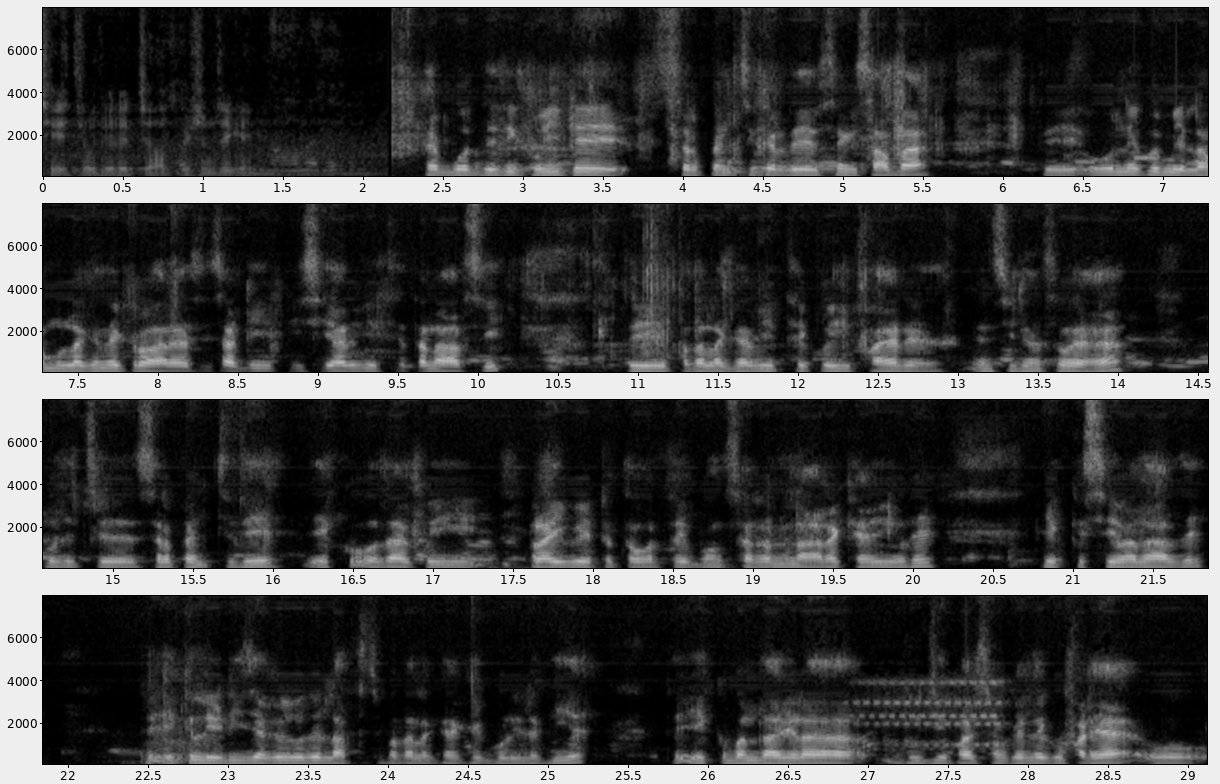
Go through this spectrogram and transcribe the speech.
6 ਚੋਂ ਜਿਹੜੇ 4 ਪੇਸ਼ੈਂਟ ਸੀਗੇ। ਹੈ ਬੋਦੇ ਦੀ ਖੂਹੀ ਤੇ ਸਰਪੰਚ ਗੁਰਦੇਵ ਸਿੰਘ ਸਾਬਾ ਤੇ ਉਹਨੇ ਕੋਈ ਮੇਲਾ ਮੂਲਾ ਕਹਿੰਦੇ ਕਰਵਾ ਰਿਹਾ ਸੀ। ਸਾਡੀ ਪੀਸੀਆਰ ਵੀ ਇੱਥੇ ਤੈਨਾਤ ਸੀ ਤੇ ਪਤਾ ਲੱਗਾ ਵੀ ਇੱਥੇ ਕੋਈ ਫਾਇਰ ਇਨਸੀਡੈਂਟ ਹੋਇਆ ਉਹਦੇ ਚ ਸਰਪੰਚ ਦੇ ਇੱਕ ਉਹਦਾ ਕੋਈ ਪ੍ਰਾਈਵੇਟ ਤੌਰ ਤੇ ਬੌਂਸਰ ਨੇ ਨਾਂ ਰੱਖਿਆ ਜੀ ਉਹਦੇ, ਇੱਕ ਸੇਵਾਦਾਰ ਦੇ ਤੇ ਇੱਕ ਲੇਡੀ ਜਗ੍ਹਾ ਉਹਦੇ ਲੱਤ 'ਚ ਪਤਾ ਲੱਗਾ ਕਿ ਗੋਲੀ ਲੱਗੀ ਹੈ। ਤੇ ਇੱਕ ਬੰਦਾ ਜਿਹੜਾ ਦੂਜੇ ਪਾਸੋਂ ਕਹਿੰਦੇ ਕੋਈ ਫੜਿਆ, ਉਹ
